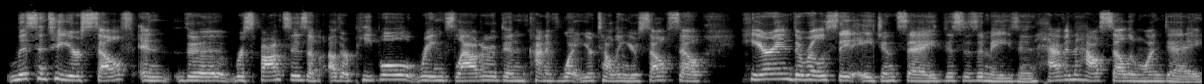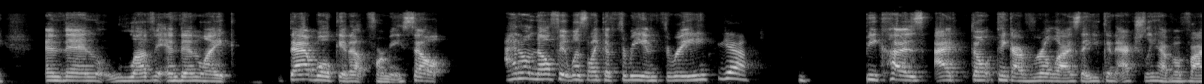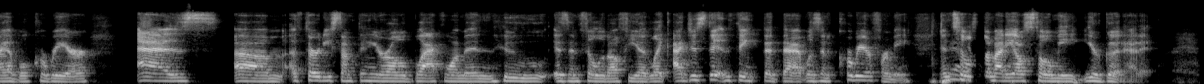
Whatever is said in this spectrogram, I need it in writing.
listen to yourself and the responses of other people rings louder than kind of what you're telling yourself. So hearing the real estate agent say, This is amazing, having the house sell in one day, and then loving, and then like that woke it up for me. So I don't know if it was like a three and three. Yeah. Because I don't think I've realized that you can actually have a viable career as um, a 30 something year old black woman who is in Philadelphia. Like, I just didn't think that that was a career for me until yeah. somebody else told me you're good at it.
